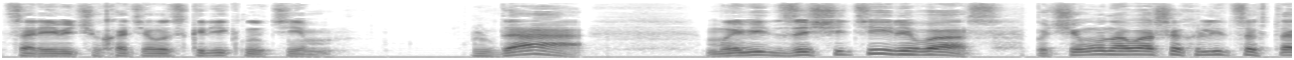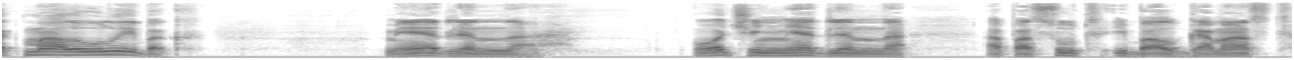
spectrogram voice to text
Царевичу хотелось крикнуть им. «Да, мы ведь защитили вас. Почему на ваших лицах так мало улыбок?» Медленно, очень медленно, а посуд и Болгамаст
